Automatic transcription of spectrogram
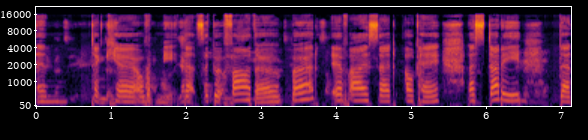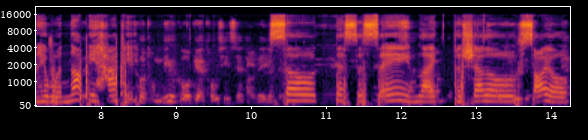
and take care of me. That's a good father. But if I said, okay, let's study, then he will not be happy. So that's the same like the shallow soil.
